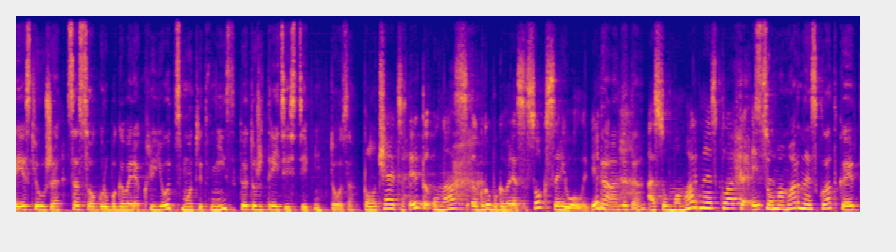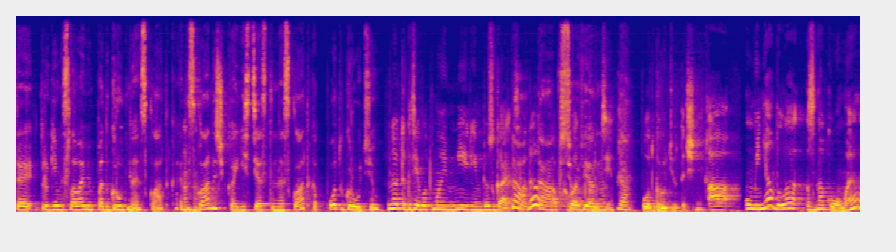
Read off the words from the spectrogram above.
А если уже сосок, грубо говоря, клюет, смотрит вниз, то это уже третья степень птоза. Получается, это у нас, грубо говоря, сосок с ореолой, верно? Да, да, да. А субмамарная складка – это… Субмамарная складка – это, другими словами, подгрудная складка. Это угу. складочка, естественная складка под грудью. Ну, это где вот мы меряем бюстгальтер, да? Да, да, Обхват все верно. груди. Да. Под грудью, точнее. А у меня была знакомая,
